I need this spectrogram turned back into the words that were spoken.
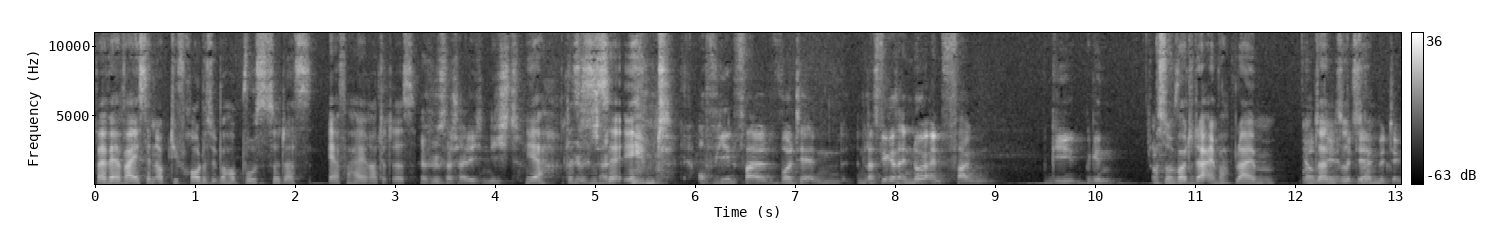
Weil wer weiß denn, ob die Frau das überhaupt wusste, dass er verheiratet ist. Ja, höchstwahrscheinlich nicht. Ja, das ist es ja eben. Auf jeden Fall wollte er in, Las Vegas einen Neuanfang beginnen. Achso, und wollte da einfach bleiben. Und Ja, dann mit, der, mit, der, sozusagen. mit der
